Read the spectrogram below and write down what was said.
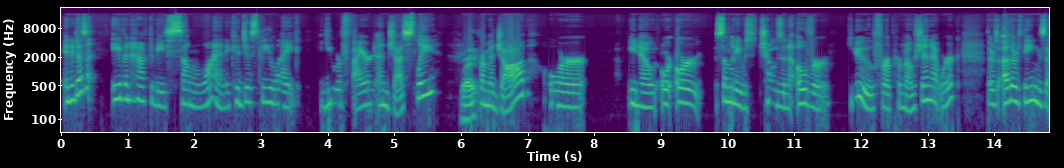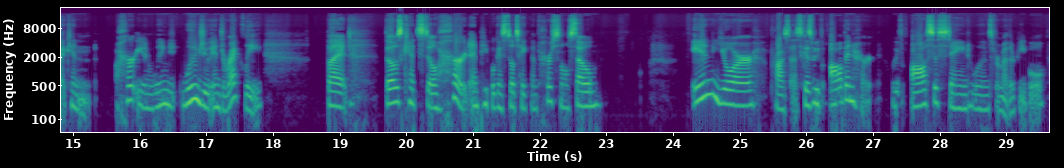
and it doesn't even have to be someone. It could just be like you were fired unjustly right. from a job or you know or or somebody was chosen over you for a promotion at work. There's other things that can hurt you and wound, wound you indirectly. But those can still hurt and people can still take them personal. So in your process, because we've all been hurt, we've all sustained wounds from other people,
